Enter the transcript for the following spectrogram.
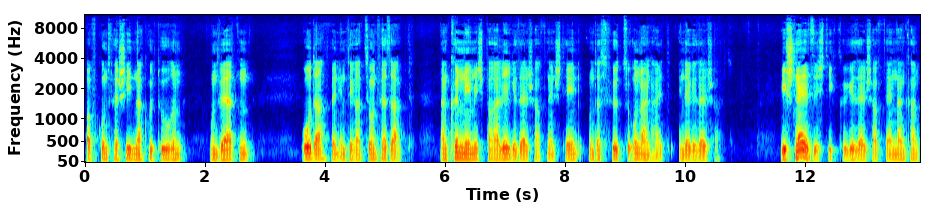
aufgrund verschiedener Kulturen und Werten oder wenn Integration versagt. Dann können nämlich Parallelgesellschaften entstehen und das führt zu Uneinheit in der Gesellschaft. Wie schnell sich die Gesellschaft verändern kann,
